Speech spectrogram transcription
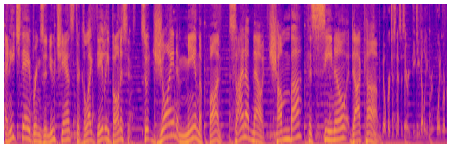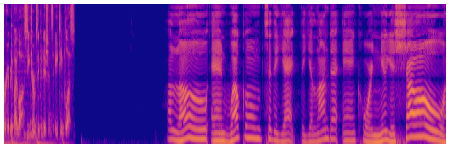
and each day brings a new chance to collect daily bonuses. So join me in the fun. Sign up now at ChumbaCasino.com. No purchase necessary. VGW. Void were prohibited by law. See terms and conditions. 18 plus. Hello and welcome to the Yak, the Yolanda and Cornelia Show.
